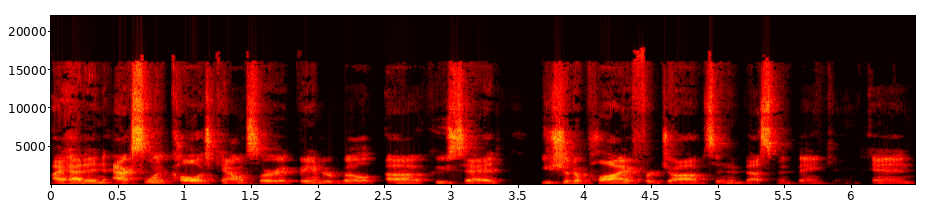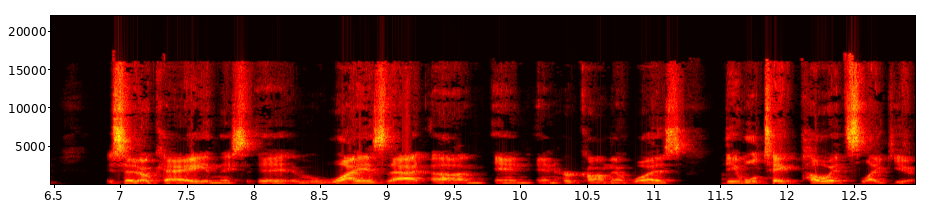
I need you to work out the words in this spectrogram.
I had an excellent college counselor at Vanderbilt uh, who said, You should apply for jobs in investment banking. And I said, Okay. And they said, uh, Why is that? Um, and, and her comment was, They will take poets like you.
